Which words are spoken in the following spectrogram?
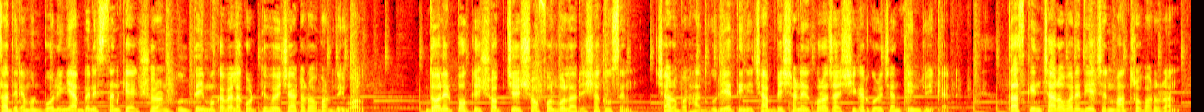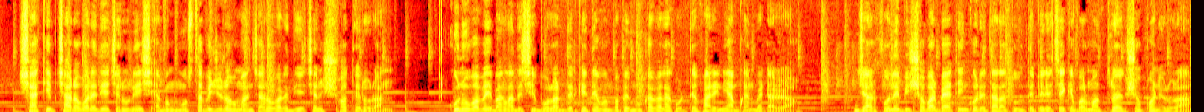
তাদের এমন বোলিংয়ে আফগানিস্তানকে একশো রান তুলতেই মোকাবেলা করতে হয়েছে আঠারো ওভার দুই বল। দলের পক্ষে সবচেয়ে সফল বোলার রিশাদ হোসেন। চার ওভার হাত ঘুরিয়ে তিনি ছাব্বিশ রানের খরচায় স্বীকার করেছেন তিন উইকেট। তাসকিন চার ওভারে দিয়েছেন মাত্র বারো রান। সাকিব চার ওভারে দিয়েছেন উনিশ এবং মোস্তাফিজুর রহমান চার ওভারে দিয়েছেন সতেরো রান। কোনোভাবেই বাংলাদেশি বোলারদেরকে তেমনভাবে মোকাবেলা করতে পারেনি আফগান ব্যাটাররা। যার ফলে বিশ্ববার ব্যাটিং করে তারা তুলতে পেরেছে কেবলমাত্র একশো পনেরো রান।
